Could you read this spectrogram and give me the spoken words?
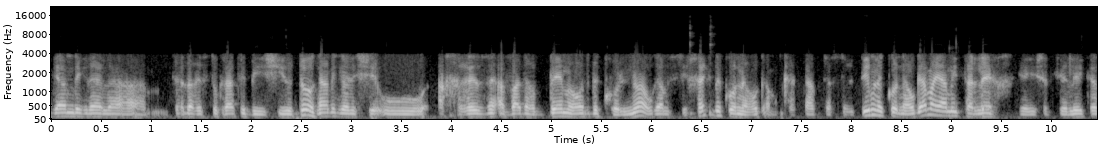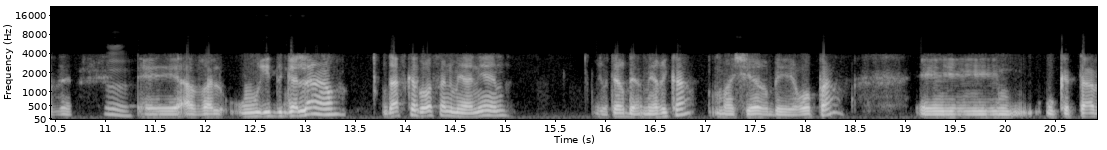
גם בגלל הצד האריסטוקרטי באישיותו, גם בגלל שהוא אחרי זה עבד הרבה מאוד בקולנוע, הוא גם שיחק בקולנוע, הוא גם כתב תסריטים לקולנוע, הוא גם היה מתהלך כאיש אצילי כזה, Mm. אה, אבל הוא התגלה דווקא באופן מעניין יותר באמריקה מאשר באירופה. אה, הוא כתב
